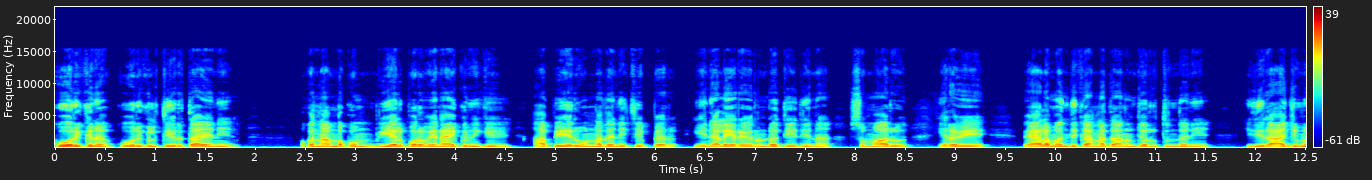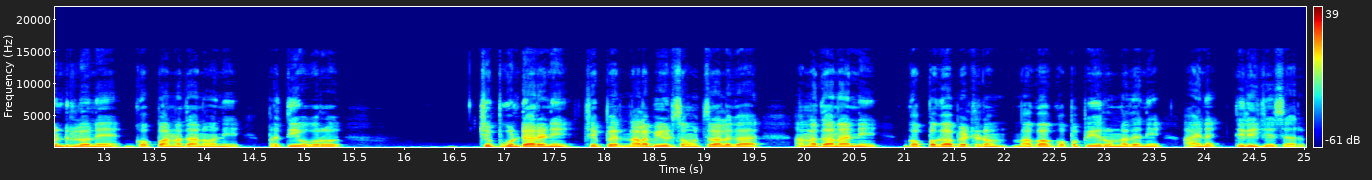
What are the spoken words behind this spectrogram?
కోరికను కోరికలు తీరుతాయని ఒక నమ్మకం వియలపురం వినాయకునికి ఆ పేరు ఉన్నదని చెప్పారు. ఈ నెల ఇరవై రెండవ తేదీన సుమారు ఇరవై వేల మందికి అన్నదానం జరుగుతుందని ఇది రాజమండ్రిలోనే గొప్ప అన్నదానం అని ప్రతి ఒక్కరు చెప్పుకుంటారని చెప్పారు. నలభై ఏడు సంవత్సరాలుగా అన్నదానాన్ని గొప్పగా పెట్టడం మాకు ఆ గొప్ప పేరు ఉన్నదని ఆయన తెలియజేశారు.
